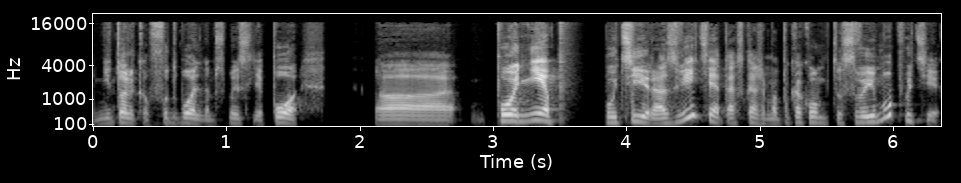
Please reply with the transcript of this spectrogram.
не только в футбольном смысле, по, э, по не пути развития, так скажем, а по какому-то своему пути,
